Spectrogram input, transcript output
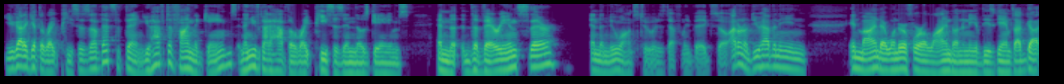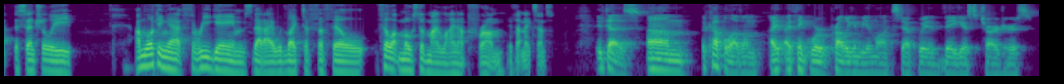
you got to get the right pieces of. That's the thing. You have to find the games, and then you've got to have the right pieces in those games, and the the variance there and the nuance to it is definitely big. So I don't know. Do you have any in, in mind? I wonder if we're aligned on any of these games. I've got essentially I'm looking at three games that I would like to fulfill fill up most of my lineup from, if that makes sense. It does. Um, a couple of them. I, I think we're probably going to be in lockstep with Vegas Chargers.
